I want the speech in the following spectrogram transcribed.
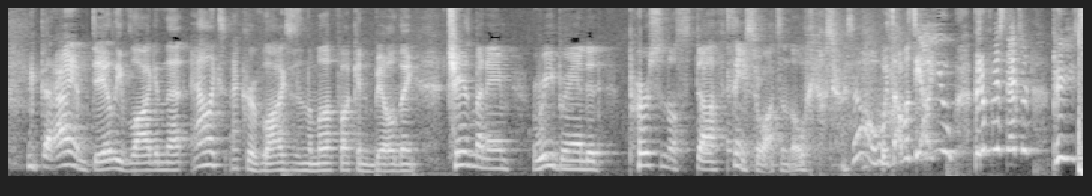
that I am daily vlogging that Alex Ecker Vlogs is in the motherfucking building. Changed my name, rebranded, personal stuff. Thanks for watching the Always, I will see how you. For this next one. Peace.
